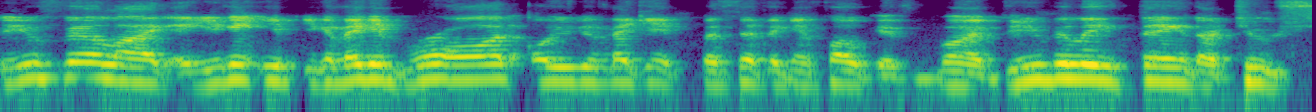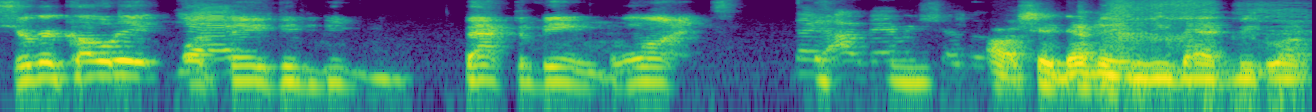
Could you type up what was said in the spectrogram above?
Do you feel like you can you, you can make it broad or you can make it specific and focused? But do you believe things are too sugar coated or things need to be back to being blunt? They are very sugar. Oh shit, definitely need to be back to be blunt.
